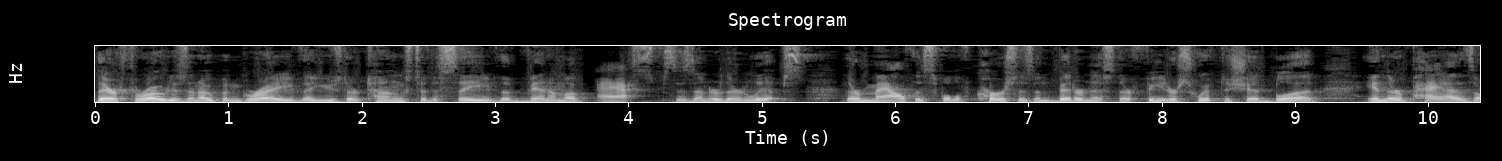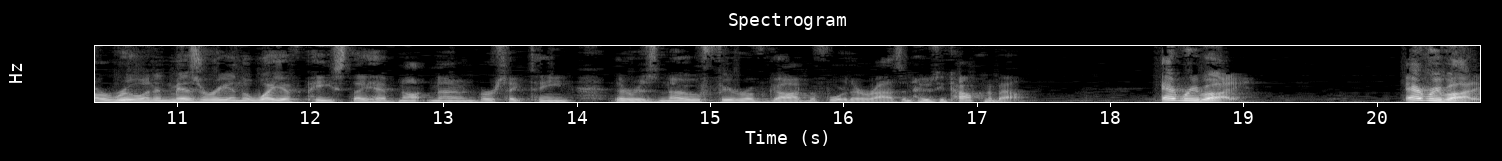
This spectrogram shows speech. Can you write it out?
Their throat is an open grave. They use their tongues to deceive. The venom of asps is under their lips. Their mouth is full of curses and bitterness. Their feet are swift to shed blood. In their paths are ruin and misery, and the way of peace they have not known. Verse 18, there is no fear of God before their eyes. And who's he talking about? Everybody. Everybody.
